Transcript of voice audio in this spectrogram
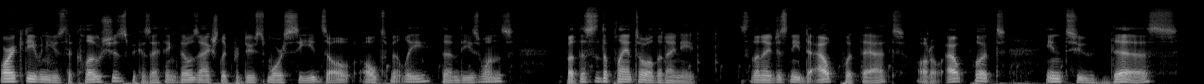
or I could even use the cloches because I think those actually produce more seeds ultimately than these ones. But this is the plant oil that I need. So then I just need to output that, auto output into this,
